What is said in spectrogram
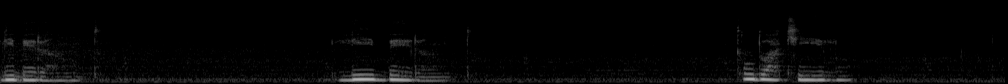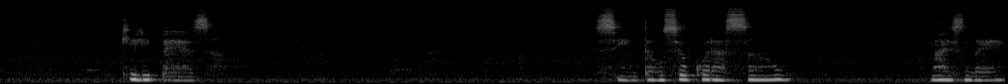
liberando, liberando tudo aquilo que lhe pesa. Sinta o seu coração mais leve.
